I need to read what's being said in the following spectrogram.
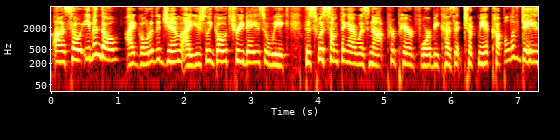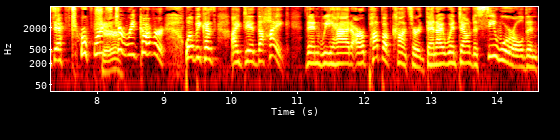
Uh, so even though I go to the gym, I usually go three days a week. This was something I was not prepared for because it took me a couple of days afterwards Sure. to recover. Well, because I did the hike. Then we had our pop-up concert. Then I went down to SeaWorld and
